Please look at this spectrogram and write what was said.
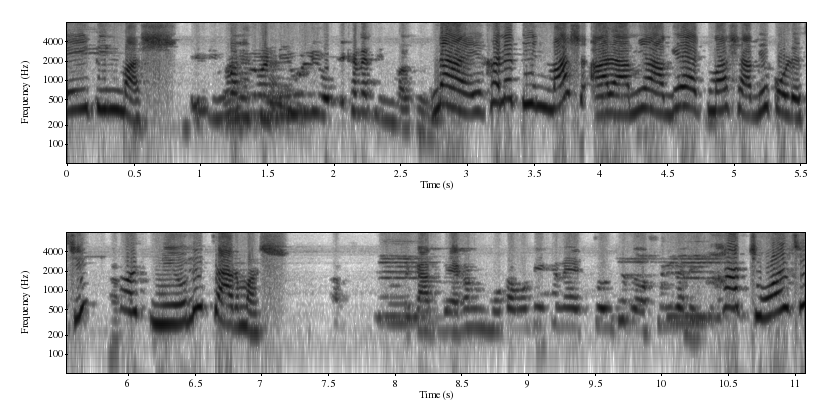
এই তিন মাস। হলো। না এখানে তিন মাস আর আমি আগে এক মাস আগে করেছি নিউলি চার মাস। এখন মোটামুটি এখানে চলছে অসুবিধা নেই? হ্যাঁ চলছে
